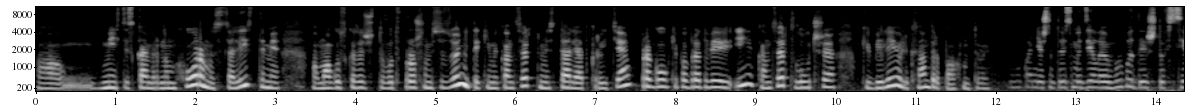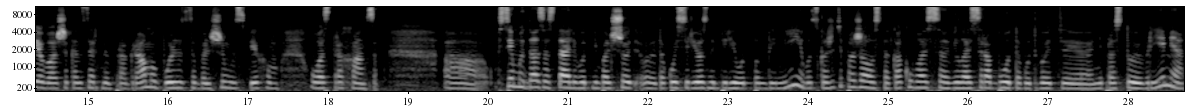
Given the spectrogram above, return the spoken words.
а, вместе с камерным хором и с солистами. Могу сказать, что вот в прошлом сезоне такими концертами стали открытие прогулки по Бродвею и концерт «Лучшее» к юбилею Александры Пахмутовой конечно. То есть мы делаем выводы, что все ваши концертные программы пользуются большим успехом у астраханцев. А, все мы, да, застали вот небольшой э, такой серьезный период пандемии. Вот скажите, пожалуйста, как у вас э, велась работа вот в это непростое время?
